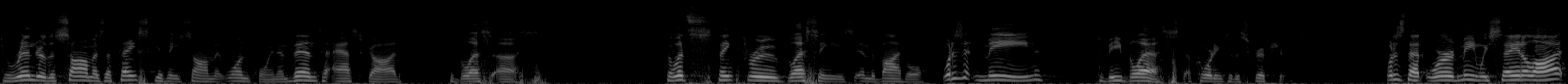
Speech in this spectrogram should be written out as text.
to render the psalm as a thanksgiving psalm at one point, and then to ask God to bless us. So let's think through blessings in the Bible. What does it mean to be blessed according to the Scriptures? What does that word mean? We say it a lot.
